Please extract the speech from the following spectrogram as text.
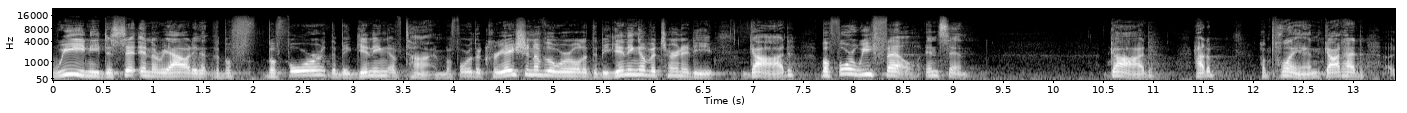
we need to sit in the reality that the bef- before the beginning of time, before the creation of the world, at the beginning of eternity, God, before we fell in sin, God had a, a plan. God had uh,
